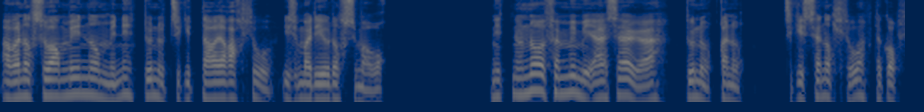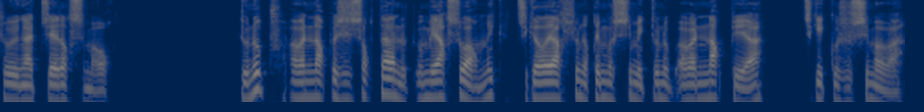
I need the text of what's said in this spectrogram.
аванерсуармииннэрмини туну тикиттариақарлугу исумалиулерсимавоқ 1905 аасаагаа туну қануқ тикиссанерлугу такорлуингаатсиалерсимавоқ тунуп аваннарпасиссортаанут умиарсуармик тикериарлуни қимуссимик тунуп аваннарпиа тикиккусуссимава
